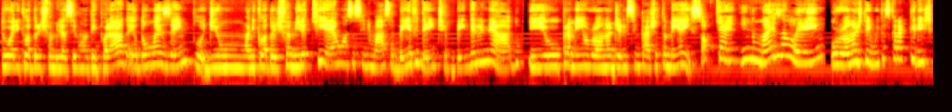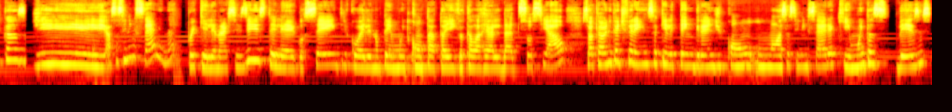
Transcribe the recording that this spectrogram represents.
do Aniquilador de Família da segunda temporada, eu dou um exemplo de um aniquilador de família que é um assassino em massa, é bem evidente, é bem delineado. E o para mim o Ronald ele se encaixa também aí. Só que indo mais além, o Ronald tem muitas características de assassino em série, né? Porque ele é narcisista, ele é egocêntrico, ele não tem muito contato aí com aquela realidade social. Só que a única diferença que ele tem grande com um assassino em série é que muitas vezes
